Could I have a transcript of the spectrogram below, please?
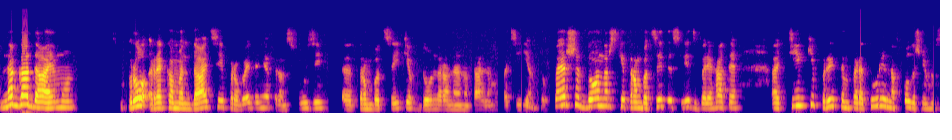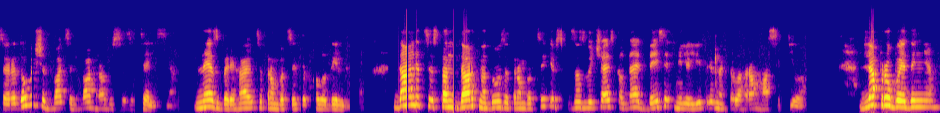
Нагадаємо про рекомендації проведення трансфузій е, тромбоцитів донора неонатальному пацієнту. Перше, донорські тромбоцити слід зберігати тільки при температурі навколишнього середовища 22 градуси за Цельсієм. Не зберігаються тромбоцити в холодильнику. Далі це стандартна доза тромбоцитів зазвичай складає 10 мл на кілограм маси тіла. Для проведення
